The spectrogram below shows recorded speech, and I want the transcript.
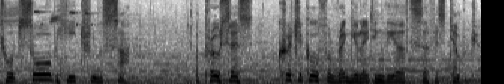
to absorb heat from the sun, a process critical for regulating the Earth's surface temperature.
